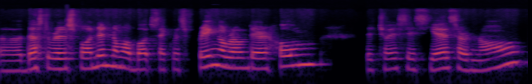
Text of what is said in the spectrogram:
uh, does the respondent know about sacred spring around their home? The choice is yes or no.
